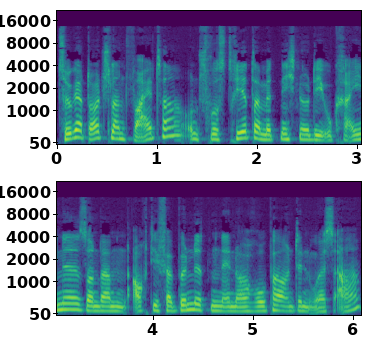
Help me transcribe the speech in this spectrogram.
Zögert Deutschland weiter und frustriert damit nicht nur die Ukraine, sondern auch die Verbündeten in Europa und den USA?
